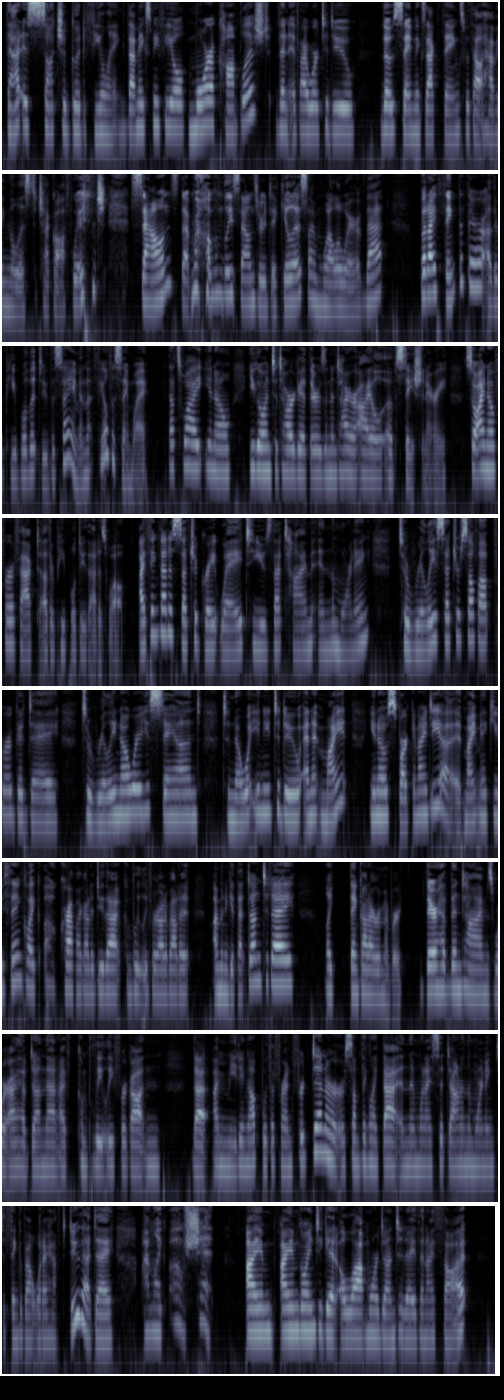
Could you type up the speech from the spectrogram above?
that is such a good feeling. That makes me feel more accomplished than if I were to do those same exact things without having the list to check off, which sounds, that probably sounds ridiculous. I'm well aware of that. But I think that there are other people that do the same and that feel the same way. That's why, you know, you go into Target, there's an entire aisle of stationery. So I know for a fact other people do that as well. I think that is such a great way to use that time in the morning to really set yourself up for a good day, to really know where you stand, to know what you need to do. And it might, you know, spark an idea. It might make you think, like, oh crap, I got to do that. Completely forgot about it. I'm going to get that done today. Like, thank God I remembered. There have been times where I have done that. I've completely forgotten that I'm meeting up with a friend for dinner or something like that. And then when I sit down in the morning to think about what I have to do that day, I'm like, oh shit, I am I am going to get a lot more done today than I thought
